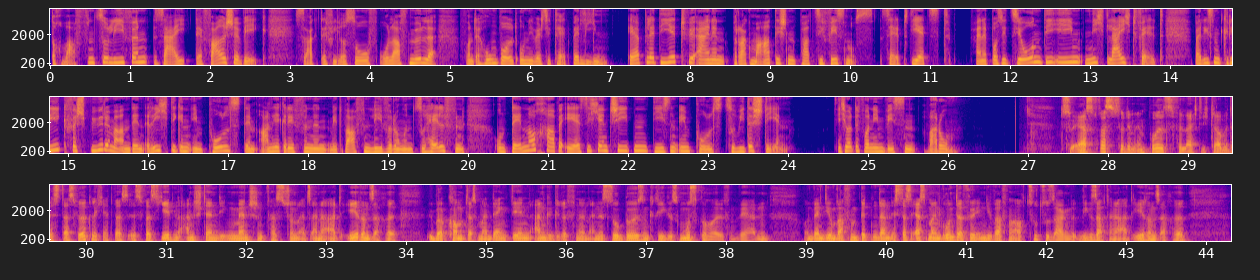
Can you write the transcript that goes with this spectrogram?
Doch Waffen zu liefern sei der falsche Weg, sagt der Philosoph Olaf Müller von der Humboldt-Universität Berlin. Er plädiert für einen pragmatischen Pazifismus, selbst jetzt. Eine Position, die ihm nicht leicht fällt. Bei diesem Krieg verspüre man den richtigen Impuls, dem Angegriffenen mit Waffenlieferungen zu helfen, und dennoch habe er sich entschieden, diesem Impuls zu widerstehen. Ich wollte von ihm wissen, warum. Zuerst was zu dem Impuls vielleicht. Ich glaube, dass das wirklich etwas ist, was jeden anständigen Menschen fast schon als eine Art Ehrensache überkommt, dass man denkt, den Angegriffenen eines so bösen Krieges muss geholfen werden. Und wenn die um Waffen bitten, dann ist das erstmal ein Grund dafür, ihnen die Waffen auch zuzusagen. Wie gesagt, eine Art Ehrensache.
